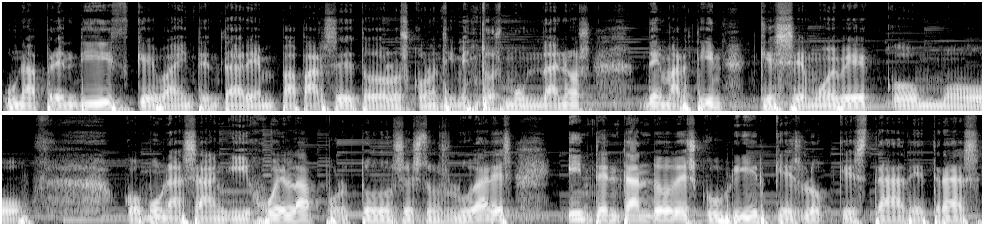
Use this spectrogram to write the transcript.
un aprendiz que va a intentar empaparse de todos los conocimientos mundanos de Martín que se mueve como como una sanguijuela por todos estos lugares intentando descubrir qué es lo que está detrás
